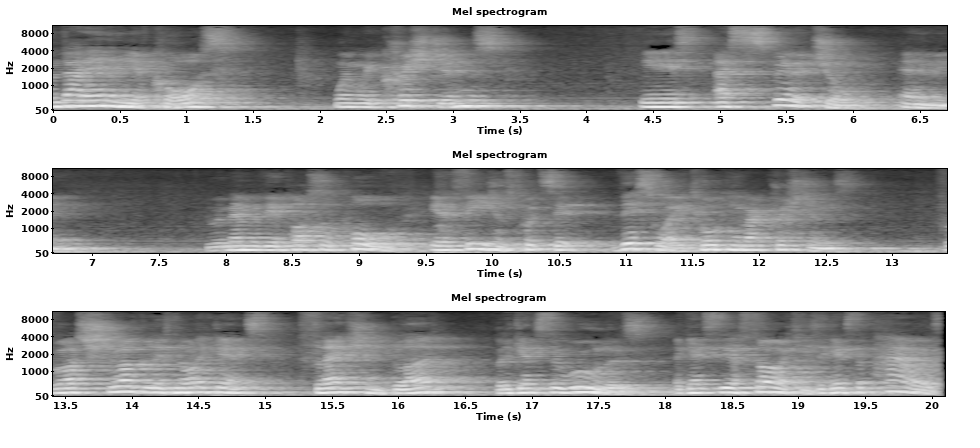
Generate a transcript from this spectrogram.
And that enemy, of course, when we're Christians, is a spiritual enemy. Remember, the Apostle Paul in Ephesians puts it this way, talking about Christians For our struggle is not against flesh and blood, but against the rulers, against the authorities, against the powers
